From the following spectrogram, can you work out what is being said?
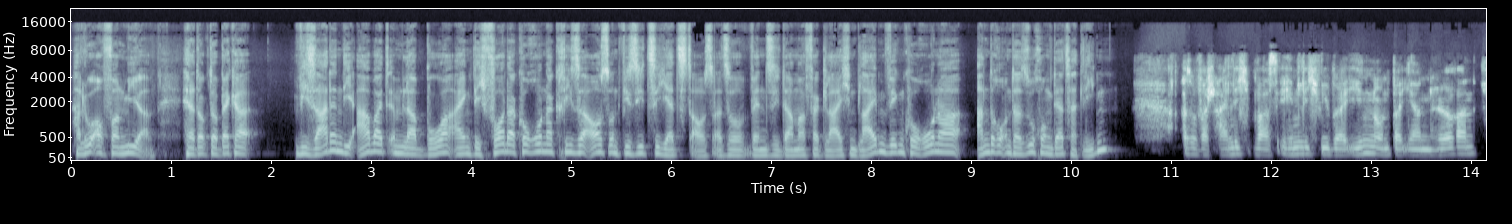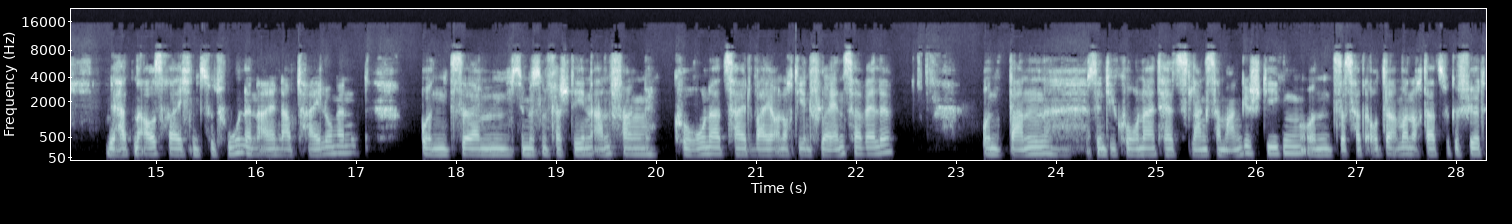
Hallo auch von mir. Herr Dr. Becker, wie sah denn die Arbeit im Labor eigentlich vor der Corona-Krise aus und wie sieht sie jetzt aus? Also wenn Sie da mal vergleichen, bleiben wegen Corona andere Untersuchungen derzeit liegen? Also wahrscheinlich war es ähnlich wie bei Ihnen und bei Ihren Hörern. Wir hatten ausreichend zu tun in allen Abteilungen. Und ähm, Sie müssen verstehen, Anfang Corona-Zeit war ja auch noch die Influenza-Welle. Und dann sind die Corona-Tests langsam angestiegen und das hat auch da immer noch dazu geführt,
